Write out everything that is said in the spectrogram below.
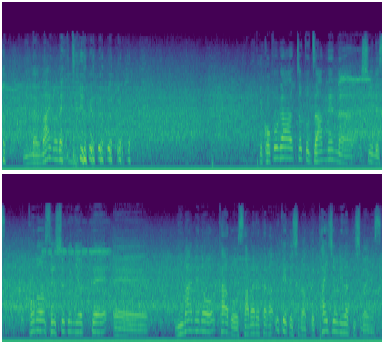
当みんなうまいのねっていう。でここがちょっと残念なシーンです。この接触によって、え2枚目のカードをサバレタが受けてしまって退場になってしまいます。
